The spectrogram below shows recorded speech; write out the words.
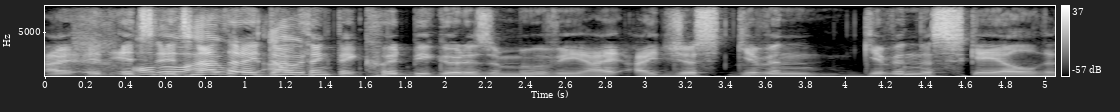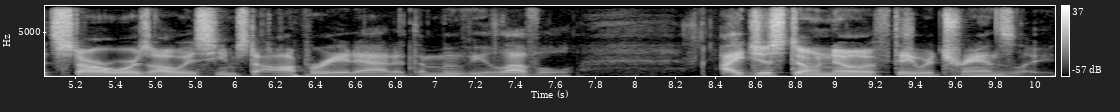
I, it, it's Although it's I not that I would- I don't would- think they could be good as a movie. I, I just given given the scale that Star Wars always seems to operate at at the movie level, I just don't know if they would translate.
